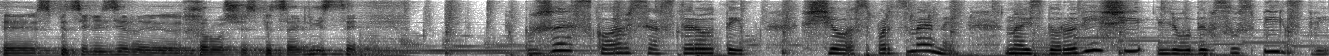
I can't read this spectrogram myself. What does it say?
э, специализированные хорошие специалисты. Вже склався стереотип, що спортсмени найздоровіші люди в суспільстві.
